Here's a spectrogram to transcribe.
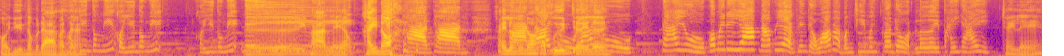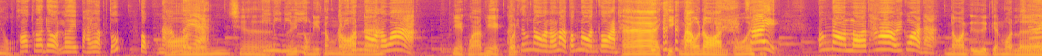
ขอยืนธรรมดาก่อนขอนะ ยืนตรงนี้ขอยืนตรงนี้ ขอยืนตรงนี้เอ้นี่ยผ่านแล้ว ใครนอนผ่านผ่านใครลงไปนอนกับพื้นเฉยเลยได้อได้อยู่ก็ไม่ได้ยากนะพี่เอกเพียงแต่ว่าแบบบางทีมันกระโดดเลยไปไง ใช่แล้ว พอกระโดดเลยไปแบบตุ๊บตกน้ำเลยเลอะนเชอร์นี่นี่นี่เอ้ยตรงนี้ต้องอันนอนี้นต้องนอนะนแล้วว่าพี่เอกว่าพี่เอกอักนดนี้ต้องนอนแล้วล่ะต้องนอนก่อนอ่าคลิกเมาส์นอนโอ้ยใช่ต้องนอนรอท่าไว้ก่อนอะ นอนอืดกันหมดเลใช่ย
